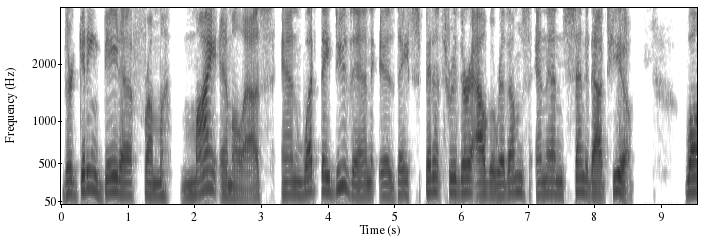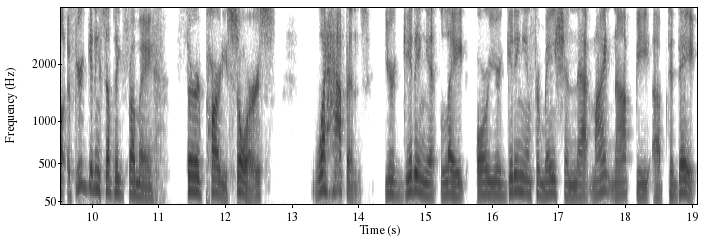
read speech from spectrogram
They're getting data from my MLS, and what they do then is they spin it through their algorithms and then send it out to you. Well, if you're getting something from a third party source, what happens? You're getting it late or you're getting information that might not be up to date.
